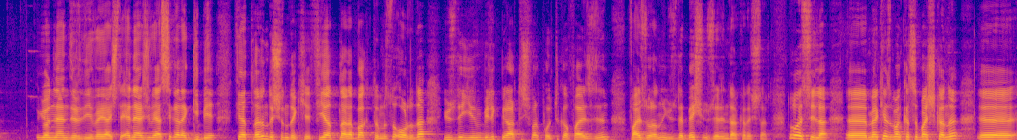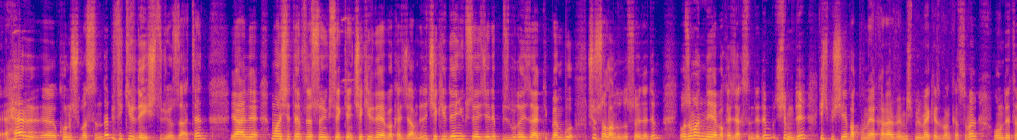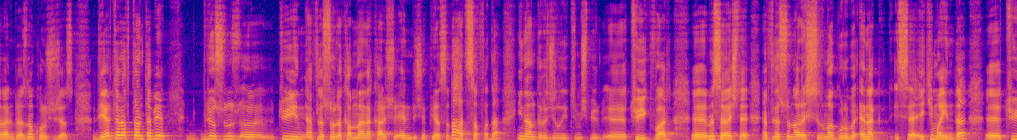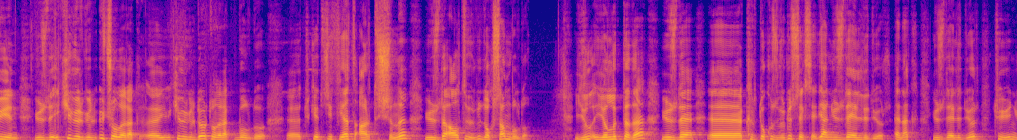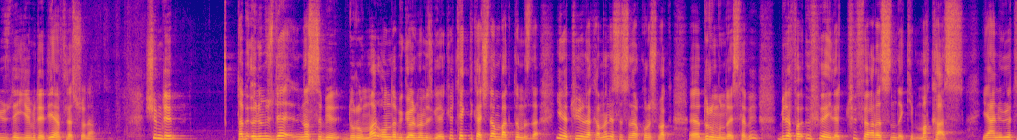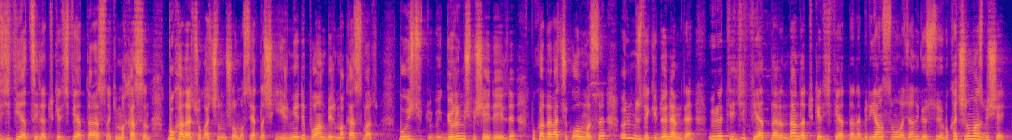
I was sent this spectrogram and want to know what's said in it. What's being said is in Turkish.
yönlendirdiği veya işte enerji veya sigara gibi fiyatların dışındaki fiyatlara baktığımızda orada da yüzde 21'lik bir artış var. Politika faizinin faiz oranının yüzde 5 üzerinde arkadaşlar. Dolayısıyla e, Merkez Bankası Başkanı e, her e, konuşmasında bir fikir değiştiriyor zaten. Yani manşet enflasyon yüksekken çekirdeğe bakacağım dedi. Çekirdeğin yükseleceğini biz burada izah ettik. Ben bu şu salonda da söyledim. O zaman neye bakacaksın dedim. Şimdi hiçbir şeye bakmamaya karar vermiş bir Merkez Bankası var. Onun detaylarını birazdan konuşacağız. Diğer taraftan tabii biliyorsunuz e, TÜİ'nin enflasyon rakamlarına karşı endişe piyasada had safhada. İnandırıcılığını yitirmiş bir e, TÜİK var. E, mesela işte enflasyon araştırma grubu ENAK ise Ekim ayında e, TÜİ'nin yüzde 2,3 olarak e, 2,4 olarak bulduğu e, tüketici fiyat artışını yüzde 6,90 buldu. Yıl, yıllıkta da yüzde e, 49,87 yani yüzde 50 diyor. ENAK yüzde 50 diyor. TÜİ'nin yüzde 20 dediği enflasyona. Şimdi Tabii önümüzde nasıl bir durum var onu da bir görmemiz gerekiyor. Teknik açıdan baktığımızda yine TÜİ'nin rakamlarını esas alarak konuşmak e, durumundayız tabii. Bir defa üfe ile tüfe arasındaki makas yani üretici fiyatıyla tüketici fiyatları arasındaki makasın bu kadar çok açılmış olması yaklaşık 27 puan bir makas var. Bu hiç görülmüş bir şey değildi. Bu kadar açık olması önümüzdeki dönemde üretici fiyatlarından da tüketici fiyatlarına bir yansıma olacağını gösteriyor. Bu kaçınılmaz bir şey.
